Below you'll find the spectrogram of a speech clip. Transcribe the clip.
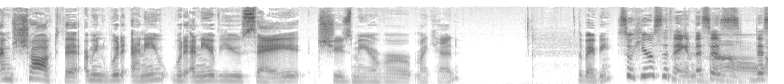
I'm shocked that I mean, would any would any of you say choose me over my kid, the baby? So here's the thing, and this is No, this.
